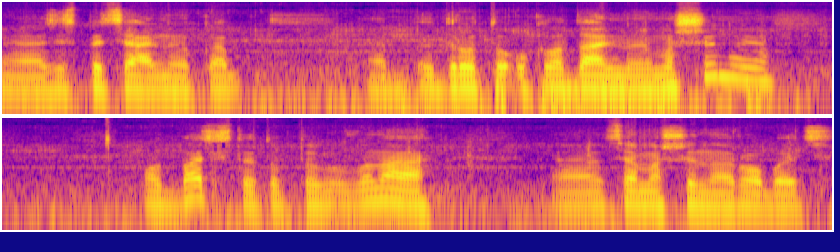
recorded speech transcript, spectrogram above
е, зі спеціальною е, дротоукладальною машиною. От бачите, тобто вона, е, ця машина робить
